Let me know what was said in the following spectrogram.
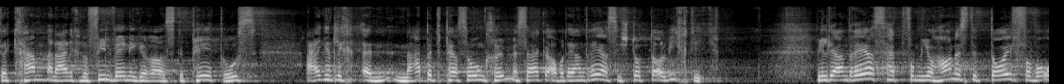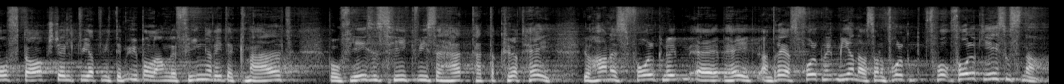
der kennt man eigentlich noch viel weniger als der Petrus, eigentlich eine Nebenperson könnte man sagen, aber der Andreas ist total wichtig. Weil der Andreas hat vom Johannes den Täufer, der oft dargestellt wird mit dem überlangen Finger in dem Gemälde, wo auf Jesus hingewiesen hat, hat er gehört, hey, Johannes, folg nicht, äh, hey, Andreas, folg nicht mir nach, sondern folg, folg Jesus nach.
